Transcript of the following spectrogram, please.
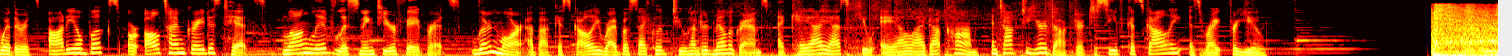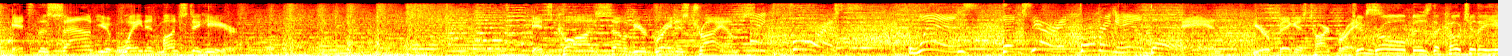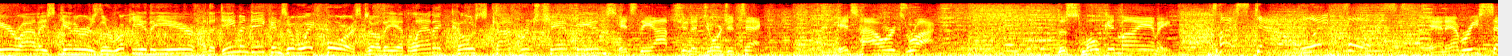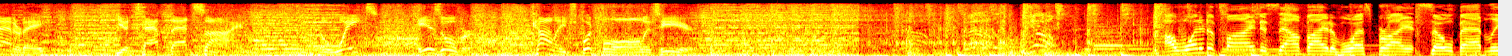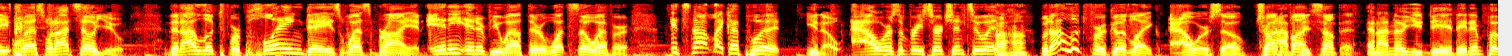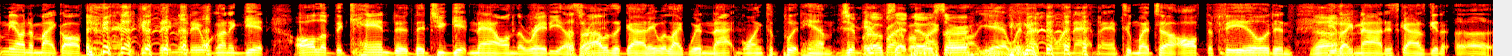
Whether it's audiobooks or all-time greatest hits, long live listening to your favorites. Learn more about Kisqali Ribociclib 200 milligrams at kisqali.com and talk to your doctor to see if Kisqali is right for you. It's the sound you've waited months to hear. It's caused some of your greatest triumphs. Wake Forest wins the Jared Birmingham Bowl. And your biggest heartbreaks. Jim Grobe is the coach of the year. Riley Skinner is the rookie of the year. And the Demon Deacons of Wake Forest are the Atlantic Coast Conference champions. It's the option at Georgia Tech. It's Howard's Rock. The Smoke in Miami. Touchdown, Wake Forest. And every Saturday, you tap that sign. The wait is over. College football is here. I wanted to find a soundbite of Wes Bryant so badly. Wes, when I tell you that I looked for playing days Wes Bryant, any interview out there whatsoever, it's not like I put you know hours of research into it. Uh-huh. But I looked for a good like hour or so trying I to find something. that. And I know you did. They didn't put me on the mic often man, because they knew they were going to get all of the candor that you get now on the radio. That's so right. I was a guy. They were like, "We're not going to put him." Jim front said, "No, sir." Yeah, we're not doing that, man. Too much uh, off the field, and Yeah. he's like, "Nah, this guy's get uh,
